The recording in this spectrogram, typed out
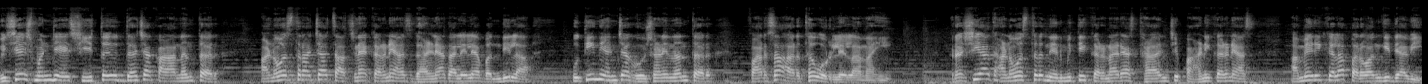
विशेष म्हणजे शीतयुद्धाच्या काळानंतर अण्वस्त्राच्या चाचण्या करण्यास घालण्यात आलेल्या बंदीला पुतीन यांच्या घोषणेनंतर फारसा अर्थ उरलेला नाही. रशियात अण्वस्त्र निर्मिती करणाऱ्या स्थळांची पाहणी करण्यास अमेरिकेला परवानगी द्यावी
